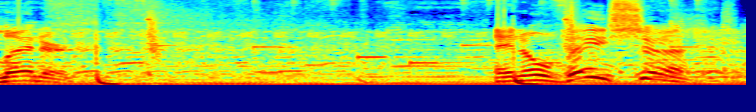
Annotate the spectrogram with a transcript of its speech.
Leonard. Innovation.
